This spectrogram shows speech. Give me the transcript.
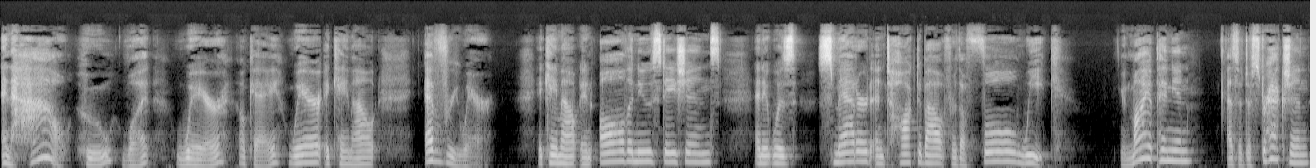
And how? Who? What? Where? Okay. Where it came out everywhere. It came out in all the news stations and it was smattered and talked about for the full week. In my opinion, as a distraction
